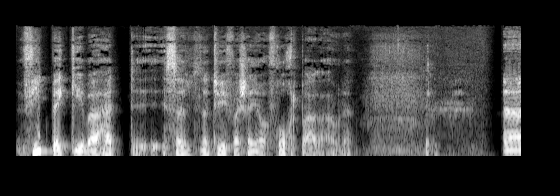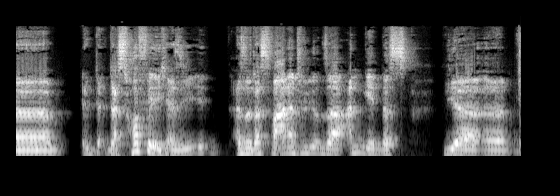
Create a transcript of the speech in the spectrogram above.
Feedbackgeber hat, ist das natürlich wahrscheinlich auch fruchtbarer, oder? Äh, das hoffe ich. Also, also das war natürlich unser Angehen, dass wir äh,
